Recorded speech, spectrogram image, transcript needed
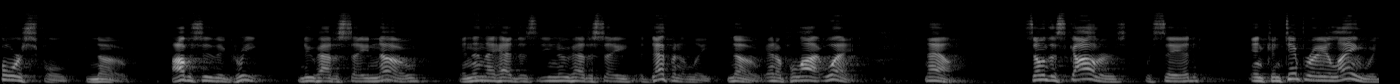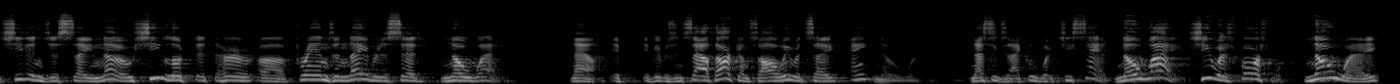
forceful no. Obviously, the Greek knew how to say no, and then they had to, you knew how to say definitely no in a polite way. Now, some of the scholars said in contemporary language, she didn't just say no, she looked at her uh, friends and neighbors and said, no way. Now, if, if it was in South Arkansas, we would say, ain't no way. And that's exactly what she said. No way. She was forceful. No way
